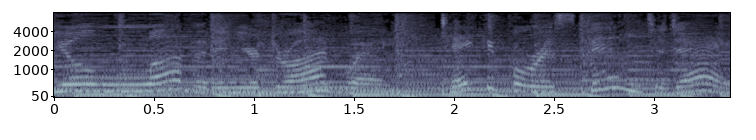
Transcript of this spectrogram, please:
you'll love it in your driveway. Take it for a spin today.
